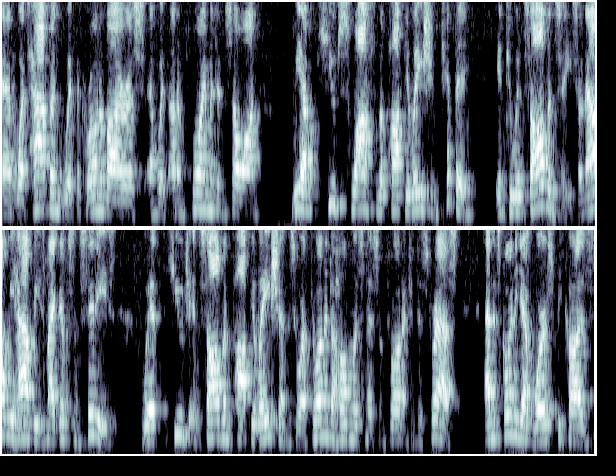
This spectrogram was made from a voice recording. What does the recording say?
And what's happened with the coronavirus and with unemployment and so on, we have huge swaths of the population tipping into insolvency. So now we have these magnificent cities with huge insolvent populations who are thrown into homelessness and thrown into distress. And it's going to get worse because,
